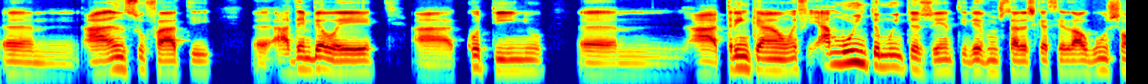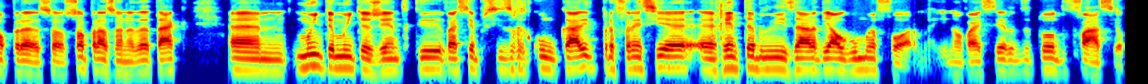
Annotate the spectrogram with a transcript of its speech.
um, há Ansu Fati, uh, há Dembélé, há Coutinho, um, há Trincão, enfim, há muita, muita gente, e devo-me estar a esquecer de alguns só para, só, só para a zona de ataque, um, muita, muita gente que vai ser preciso recolocar e, de preferência, rentabilizar de alguma forma, e não vai ser de todo fácil.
